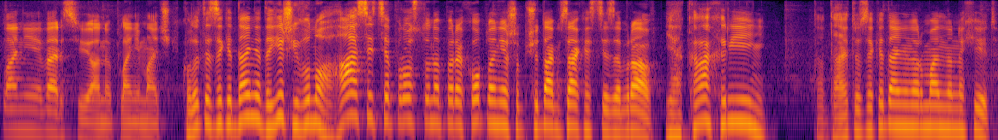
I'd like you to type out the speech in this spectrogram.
плані версію, а не в плані матч. Коли ти закидання даєш, і воно гаситься просто на перехоплення, щоб чудак в захисті забрав. Яка хрінь? Та дай то закидання нормально на хід.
